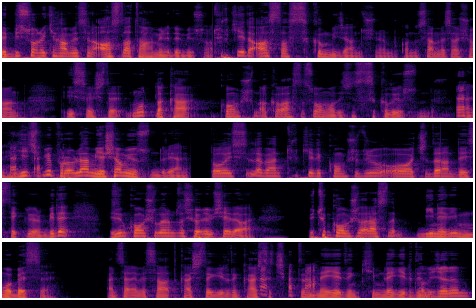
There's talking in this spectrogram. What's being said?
ve bir sonraki hamlesini asla tahmin edemiyorsun. Türkiye'de asla sıkılmayacağını düşünüyorum bu konuda. Sen mesela şu an İsveç'te mutlaka komşunun akıl hastası olmadığı için sıkılıyorsundur. Yani hiçbir problem yaşamıyorsundur yani. Dolayısıyla ben Türkiye'deki komşucuğu o açıdan destekliyorum. Bir de bizim komşularımızda şöyle bir şey de var. Bütün komşular aslında bir nevi mobese. Hani sen eve saat kaçta girdin, kaçta çıktın, ne yedin, kimle girdin, Tabii canım.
